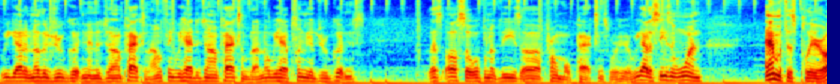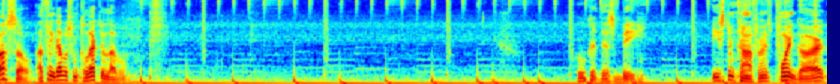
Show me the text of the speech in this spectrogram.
We got another Drew Gooden and a John Paxson. I don't think we had the John Paxson, but I know we had plenty of Drew Goodens. Let's also open up these uh, promo packs since we're here. We got a season one Amethyst player also. I think that was from collector level. Who could this be? Eastern Conference, point guard.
